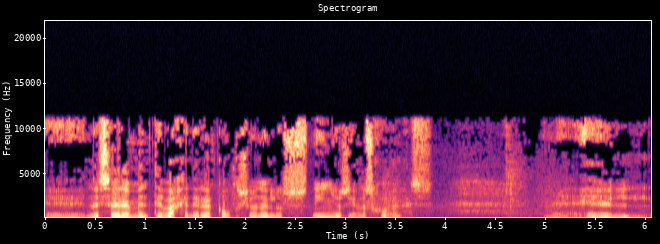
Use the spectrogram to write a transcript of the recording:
eh, necesariamente va a generar confusión en los niños y en los jóvenes. Eh,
